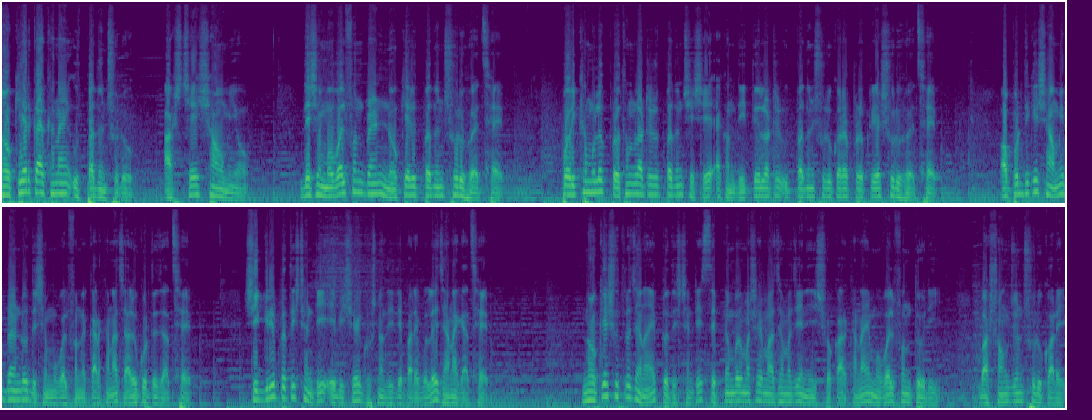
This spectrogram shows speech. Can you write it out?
নোকিয়ার কারখানায় উৎপাদন শুরু। আসছে শাওমিও। দেশে মোবাইল ফোন ব্র্যান্ড নোকিয়ার উৎপাদন শুরু হয়েছে। পরীক্ষামূলক প্রথম লটের উৎপাদন শেষে এখন দ্বিতীয় লটের উৎপাদন শুরু করার প্রক্রিয়া শুরু হয়েছে। অপরদিকে শাওমি ব্র্যান্ডও দেশে মোবাইল ফোনের কারখানা চালু করতে যাচ্ছে। শিগগিরই প্রতিষ্ঠানটি এ বিষয়ে ঘোষণা দিতে পারে বলে জানা গেছে। নোকিয়া সূত্র জানায়, প্রতিষ্ঠানটি সেপ্টেম্বর মাসের মাঝামাঝি নিজস্ব কারখানায় মোবাইল ফোন তৈরি বা সংযোজন শুরু করে।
